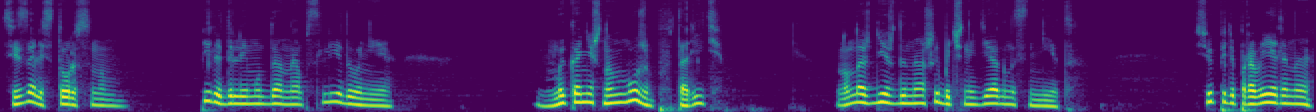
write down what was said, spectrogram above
связались с Торсоном, передали ему данные обследования. Мы, конечно, можем повторить, но надежды на ошибочный диагноз нет. Все перепроверено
